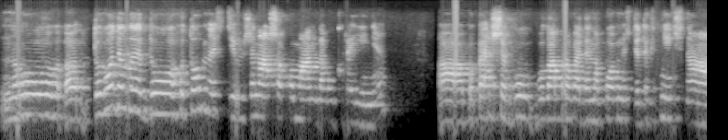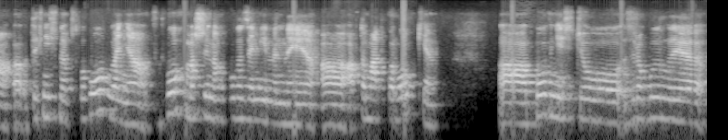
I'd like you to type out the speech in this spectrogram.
Ну, доводили до готовності вже наша команда в Україні. По-перше, була проведена повністю технічна, е, технічне обслуговування. В двох машинах були замінені е, автомат коробки. Повністю зробили е,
